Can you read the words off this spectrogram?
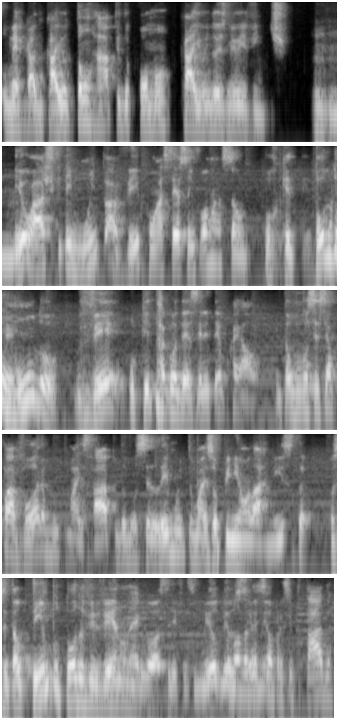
o mercado caiu tão rápido como caiu em 2020. Uhum. Eu acho que tem muito a ver com acesso à informação, porque todo okay. mundo vê o que está acontecendo em tempo real. Então você se apavora muito mais rápido, você lê muito mais opinião alarmista, você está o tempo todo vivendo um negócio ali, assim, meu Deus Tomando do céu. decisão meu... precipitada.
